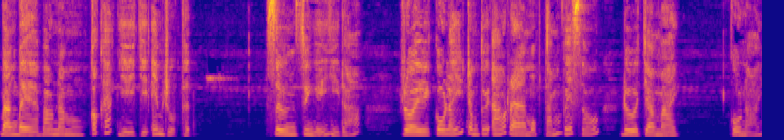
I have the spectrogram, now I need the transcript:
Bạn bè bao năm có khác gì chị em ruột thịt. Sương suy nghĩ gì đó, rồi cô lấy trong túi áo ra một tấm vé số, đưa cho Mai. Cô nói,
